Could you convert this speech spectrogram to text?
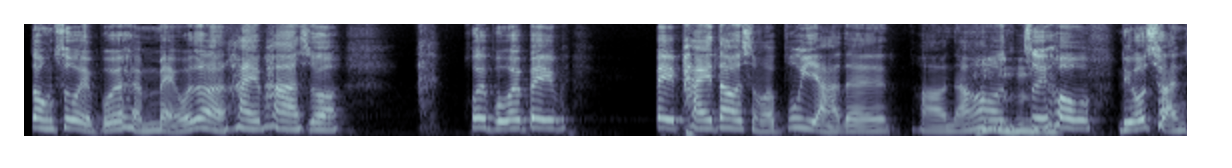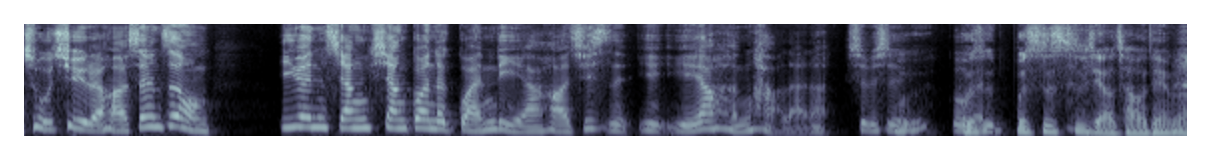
动作也不会很美，我就很害怕说会不会被被拍到什么不雅的哈，然后最后 流传出去了哈，像这种医院相相关的管理啊哈，其实也也要很好了啦，是不是？不是不是四脚朝天吗？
